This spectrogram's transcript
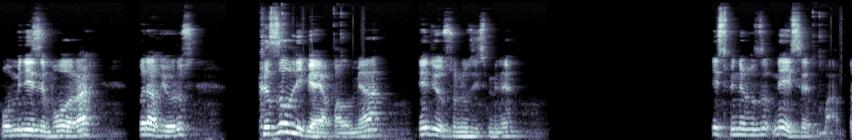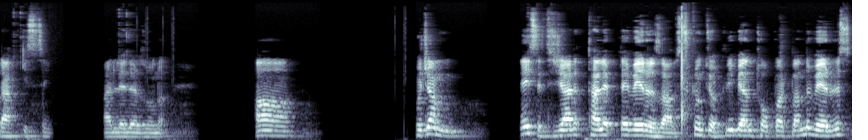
komünizm olarak bırakıyoruz. Kızıl Libya yapalım ya. Ne diyorsunuz ismini? İsmini kızıl neyse bırak gitsin. Hallederiz onu. Aa. Hocam neyse ticaret talepte veririz abi. Sıkıntı yok. Libya'nın topraklarını veririz.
